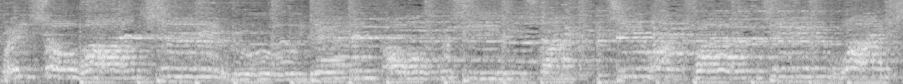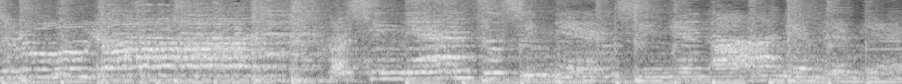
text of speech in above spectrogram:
回首往事如烟，痛苦心酸，希望从今万事如愿。贺新年，祝新年，新年啊年年年，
